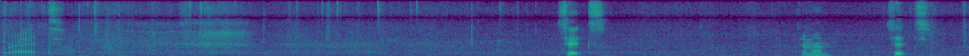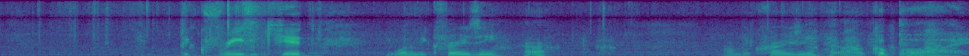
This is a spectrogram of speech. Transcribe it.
Brat. Sits. Come on. Sits. Be crazy, kid. You want to be crazy? Huh? Want to be crazy? Oh, good boy.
